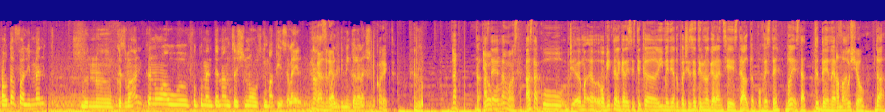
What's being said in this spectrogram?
au dat faliment în uh, câțiva ani că nu au uh, făcut mentenanță și nu au schimbat piese la el. Na, Caz real. Valentin din Călăraș. Corect. Da. Da, E o problemă asta. Asta cu pi- ma- obiectele care se strică imediat după ce se termină garanție este altă poveste. Bă, este atât de enervant. Am avut și eu. Da,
